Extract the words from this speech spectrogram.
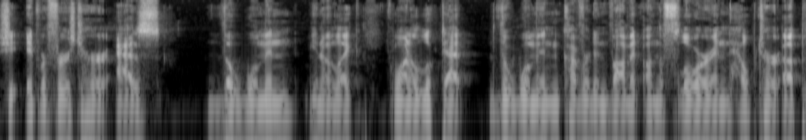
she it refers to her as the woman. You know, like Juana looked at the woman covered in vomit on the floor and helped her up,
